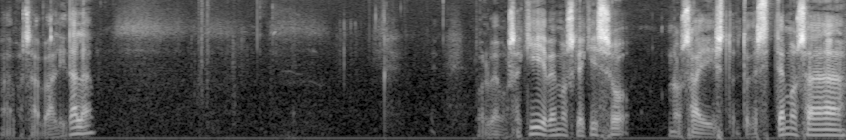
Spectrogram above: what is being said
Vamos a validala. Volvemos aquí e vemos que aquí nos hai isto. Entón, se temos a,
